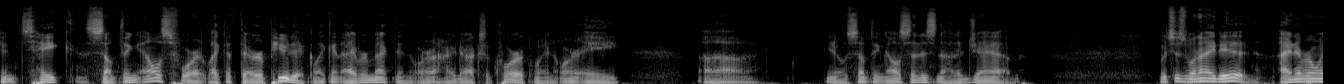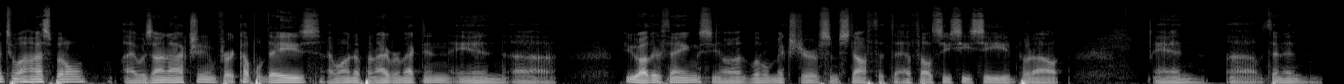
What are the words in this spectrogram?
can take something else for it, like a therapeutic, like an ivermectin or a hydroxychloroquine or a, uh, you know, something else that is not a jab. Which is what I did. I never went to a hospital. I was on oxygen for a couple days. I wound up on ivermectin and uh, a few other things, you know, a little mixture of some stuff that the FLCCC had put out. And uh, within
